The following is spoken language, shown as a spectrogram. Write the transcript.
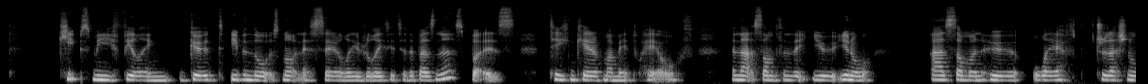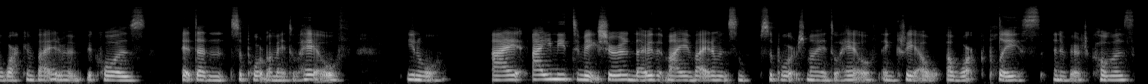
keeps me feeling good, even though it's not necessarily related to the business, but it's taking care of my mental health. And that's something that you, you know, as someone who left traditional work environment because it didn't support my mental health, you know, I I need to make sure now that my environment su- supports my mental health and create a, a workplace in inverted commas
